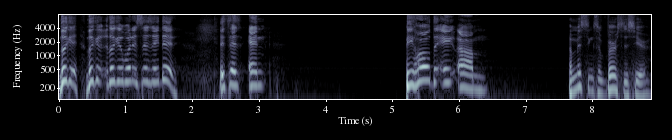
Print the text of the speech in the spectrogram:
Look at, look at, look at what it says they did. It says, and behold, the, um, I'm missing some verses here.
